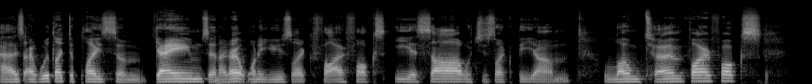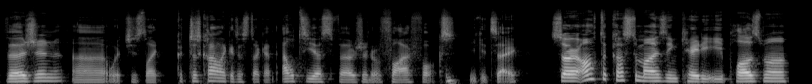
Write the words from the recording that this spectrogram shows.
as I would like to play some games, and I don't want to use like Firefox ESR, which is like the um, long-term Firefox version, uh, which is like just kind of like a, just like an LTS version of Firefox, you could say. So after customizing KDE Plasma,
